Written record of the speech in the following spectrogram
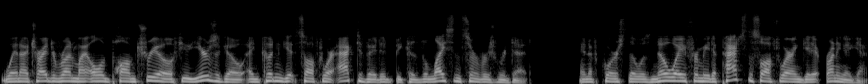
when I tried to run my old Palm Treo a few years ago and couldn't get software activated because the license servers were dead. And of course, there was no way for me to patch the software and get it running again.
